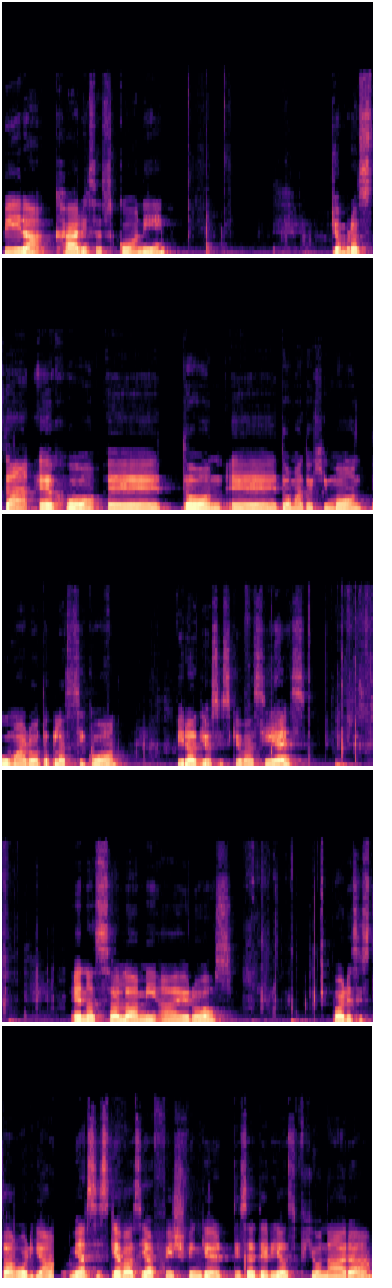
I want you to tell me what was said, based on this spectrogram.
Πήρα κάρι σε σκόνη. Πιο μπροστά έχω ε, τον ε, τοματοχυμόν πουμαρό, το κλασικό. Πήρα δύο συσκευασίες ένα σαλάμι αέρος που αρέσει στα αγόρια, μια συσκευασία fish finger της εταιρείας Fionara.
